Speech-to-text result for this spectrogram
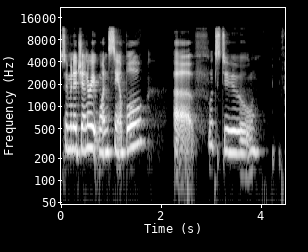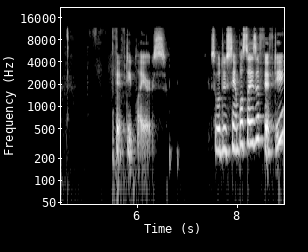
So I'm going to generate one sample of, let's do 50 players. So we'll do sample size of 50,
